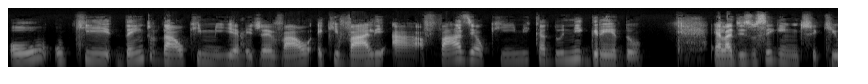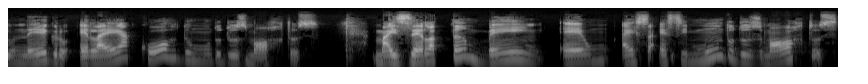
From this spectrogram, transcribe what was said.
ou o que dentro da alquimia medieval equivale à fase alquímica do nigredo. Ela diz o seguinte, que o negro, ela é a cor do mundo dos mortos, mas ela também é um, essa, esse mundo dos mortos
